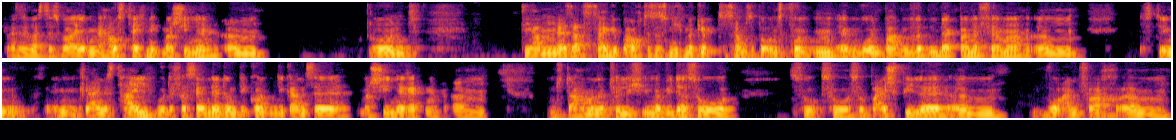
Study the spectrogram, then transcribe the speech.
ich weiß nicht, was das war, irgendeine Haustechnikmaschine. Ähm, und die haben ein Ersatzteil gebraucht, das es nicht mehr gibt. Das haben sie bei uns gefunden, irgendwo in Baden-Württemberg bei einer Firma. Ähm, das Ding, ein kleines Teil wurde versendet und die konnten die ganze Maschine retten. Ähm, und da haben wir natürlich immer wieder so, so, so, so Beispiele, ähm, wo einfach ähm,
